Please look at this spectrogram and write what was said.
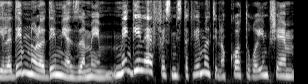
ילדים נולדים יזמים. מגיל אפס מסתכלים על תינוקות, רואים שהם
